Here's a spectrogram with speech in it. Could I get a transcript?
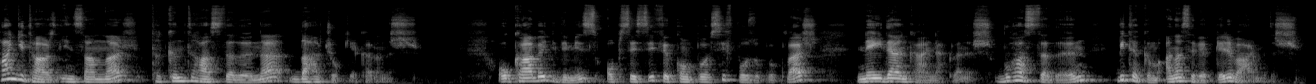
Hangi tarz insanlar takıntı hastalığına daha çok yakalanır? OKB dediğimiz obsesif ve kompulsif bozukluklar neyden kaynaklanır? Bu hastalığın bir takım ana sebepleri var mıdır?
